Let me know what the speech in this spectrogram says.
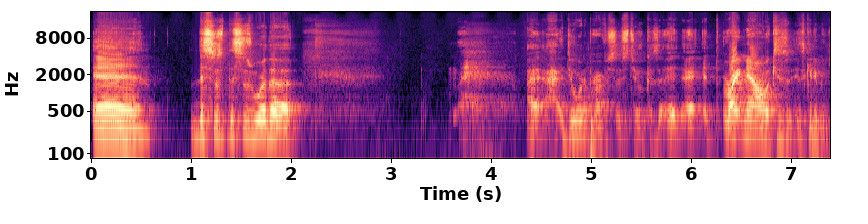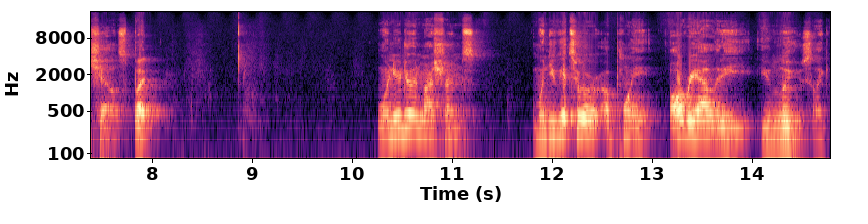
And this is this is where the I, I do want to preface this too because right now it's, it's giving me chills, but when you're doing mushrooms, when you get to a, a point, all reality you lose. Like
